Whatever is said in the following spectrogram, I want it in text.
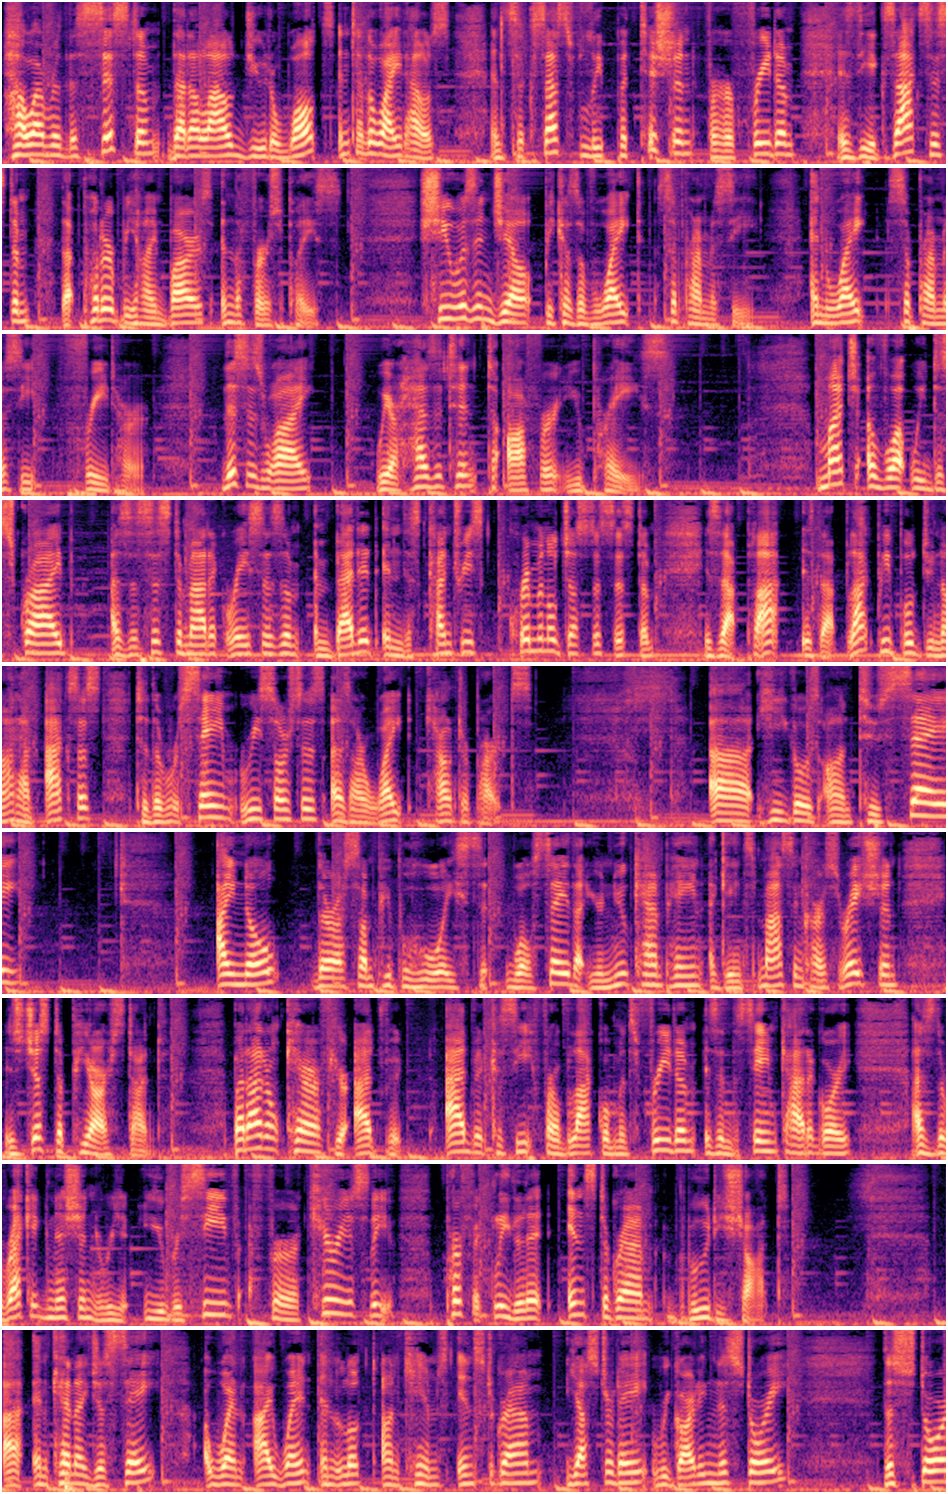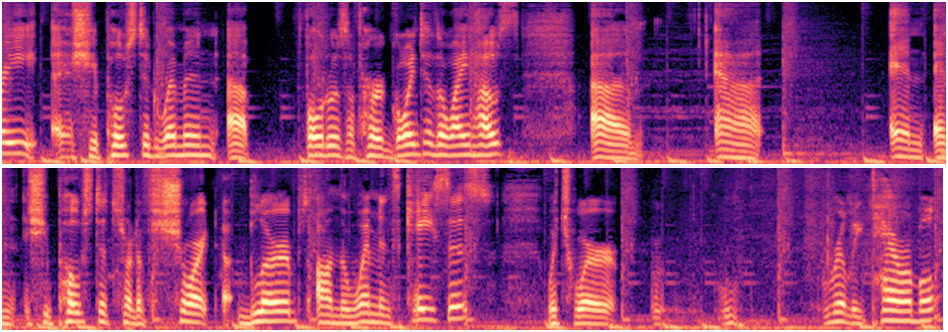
However, the system that allowed you to waltz into the White House and successfully petition for her freedom is the exact system that put her behind bars in the first place. She was in jail because of white supremacy, and white supremacy freed her. This is why we are hesitant to offer you praise. Much of what we describe as a systematic racism embedded in this country's criminal justice system is that black, is that black people do not have access to the same resources as our white counterparts. Uh, he goes on to say, I know there are some people who will say that your new campaign against mass incarceration is just a PR stunt. But I don't care if your adv- advocacy for a black woman's freedom is in the same category as the recognition re- you receive for a curiously perfectly lit Instagram booty shot. Uh, and can I just say, when I went and looked on Kim's Instagram yesterday regarding this story, the story uh, she posted women uh, photos of her going to the White House. Um, uh, and and she posted sort of short blurbs on the women's cases, which were really terrible.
